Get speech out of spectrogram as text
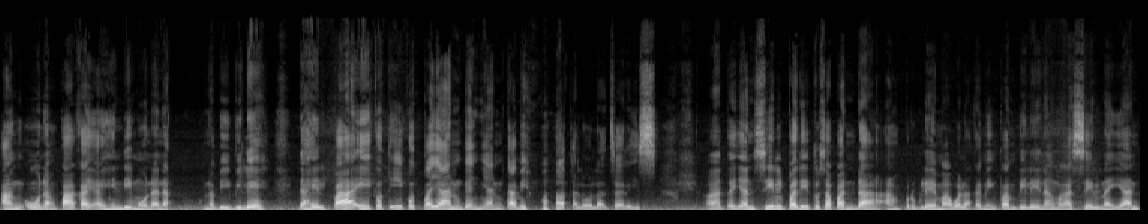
ang unang pakay ay hindi muna na, nabibili. Dahil pa, ikot-ikot pa yan, ganyan kami mga kalola at saris. At ayan, sale pa dito sa Panda. Ang problema, wala kaming pambili ng mga sale na yan.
